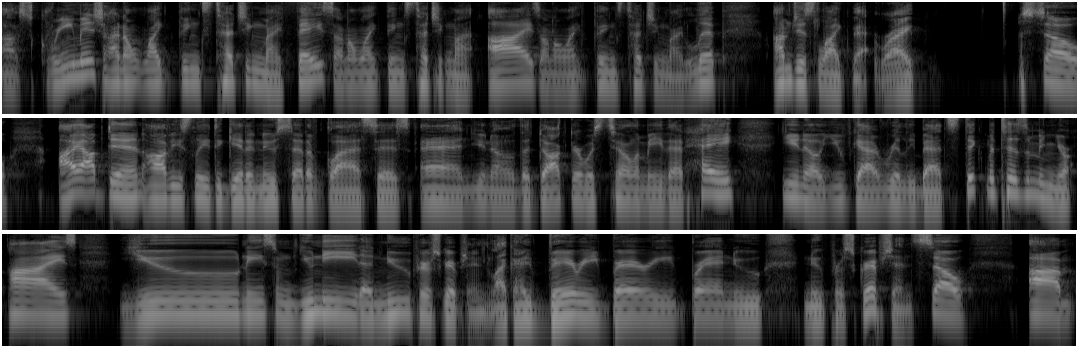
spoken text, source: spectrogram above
uh, squeamish. I don't like things touching my face. I don't like things touching my eyes. I don't like things touching my lip. I'm just like that, right? So I opt in, obviously, to get a new set of glasses. And, you know, the doctor was telling me that, hey, you know, you've got really bad stigmatism in your eyes. You need some, you need a new prescription, like a very, very brand new, new prescription. So, um,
